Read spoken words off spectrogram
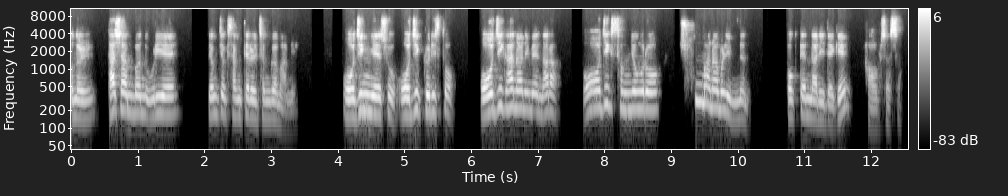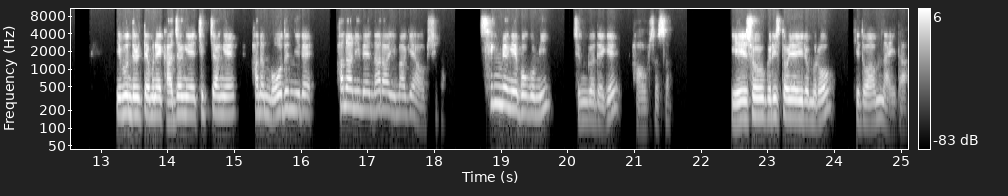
오늘 다시 한번 우리의 영적 상태를 점검하며 오직 예수, 오직 그리스도, 오직 하나님의 나라, 오직 성령으로 충만함을 입는 복된 날이 되게 하옵소서. 이분들 때문에 가정에, 직장에 하는 모든 일에 하나님의 나라 임하게 하옵시고 생명의 복음이 증거되게 하옵소서. 예수 그리스도의 이름으로 기도하옵나이다.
